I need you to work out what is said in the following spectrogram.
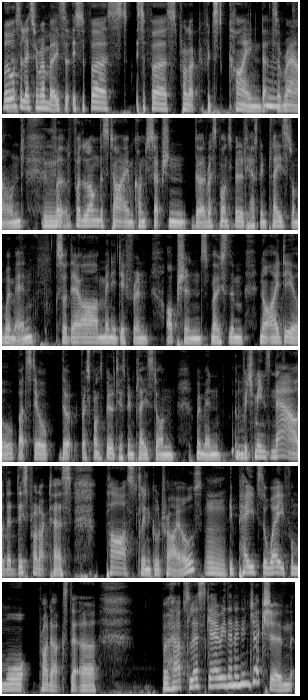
But also, let's remember it's it's the first it's the first product of its kind that's mm. around mm. for for the longest time. Contraception, the responsibility has been placed on women, so there are many different options. Most of them not ideal, but still the responsibility has been placed on women, mm. which means now that this product has passed clinical trials, it paves the way for more products that are perhaps less scary than an injection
